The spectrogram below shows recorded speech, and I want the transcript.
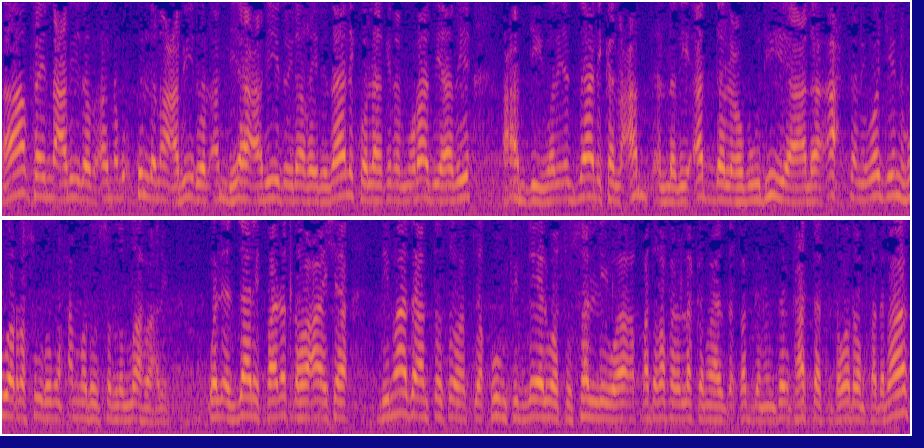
ها فإن عبيد كلنا عبيد والأنبياء عبيد إلى غير ذلك ولكن المراد بهذه عبدي. ولذلك العبد الذي أدى العبودية على أحسن وجه هو الرسول محمد صلى الله عليه وسلم. ولذلك قالت له عائشة لماذا أنت تقوم في الليل وتصلي وقد غفر لك ما تقدم من ذنبك حتى تتورم قدماك؟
